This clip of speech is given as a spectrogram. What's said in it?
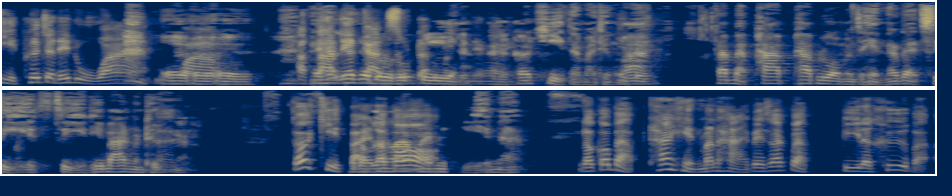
ขีดเพื่อจะได้ดูว่าเออควาเอมอเอออัตราเร่งถ้การดูสุทุดกอะปีมันอะเป็นยังไงเออก็ขีดแต่หมายถึงว่าขีดเลยถ้าแบบภาพภาพรวมมันจะเห็นตั้งแต่สีสีที่บ้านมันถึงอะก็ขีดไปข้างแล้วก็ล่างไม่มีสีเห็นไหมแล้วก็แบบถ้าเห็นมันหายไปสักแบบปีละคืบอะ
